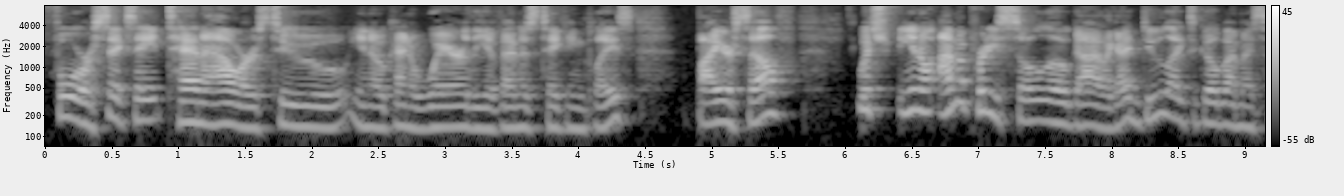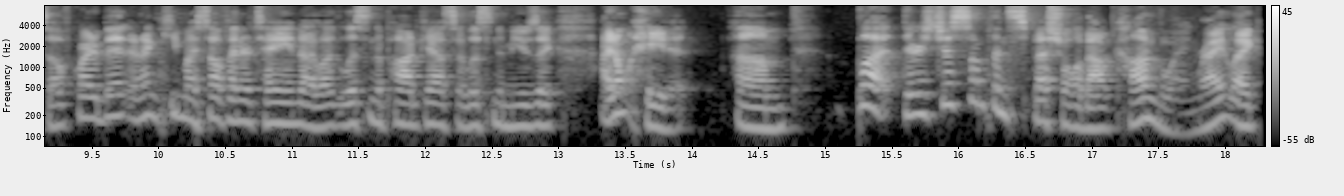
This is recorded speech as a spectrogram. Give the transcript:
four, six, eight, ten hours to, you know, kind of where the event is taking place by yourself which you know i'm a pretty solo guy. Like i do like to go by myself quite a bit and i can keep myself entertained. I like listen to podcasts i listen to music. I don't hate it. Um, but there's just something special about convoying right? Like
